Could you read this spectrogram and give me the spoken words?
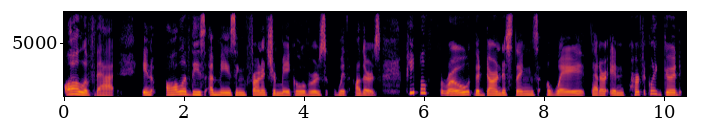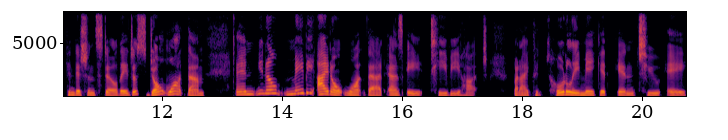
all of that in all of these amazing furniture makeovers with others. People throw the darndest things away that are in perfectly good condition still. They just don't want them. And, you know, maybe I don't want that as a TV hutch, but I could totally make it into a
